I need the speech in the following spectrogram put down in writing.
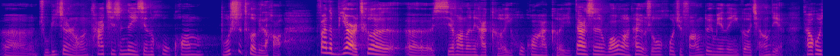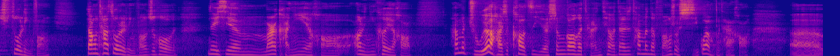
呃主力阵容，他其实内线的护框不是特别的好，范德比尔特呃协防能力还可以，护框还可以，但是往往他有时候会去防对面的一个强点，他会去做领防。当他做了领防之后，内线马尔卡尼也好，奥里尼克也好，他们主要还是靠自己的身高和弹跳，但是他们的防守习惯不太好，呃，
